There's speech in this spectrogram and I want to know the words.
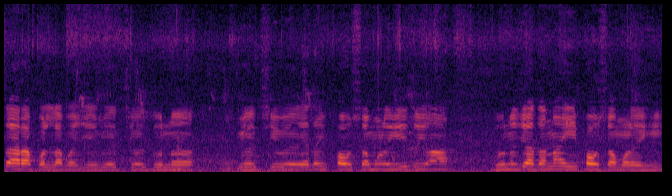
चारा पडला पाहिजे. वेळची वेळ धुणं वेळची वेळ आता ही पावसामुळे ही जो धुणं ज्यादा नाही पावसामुळे ही.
